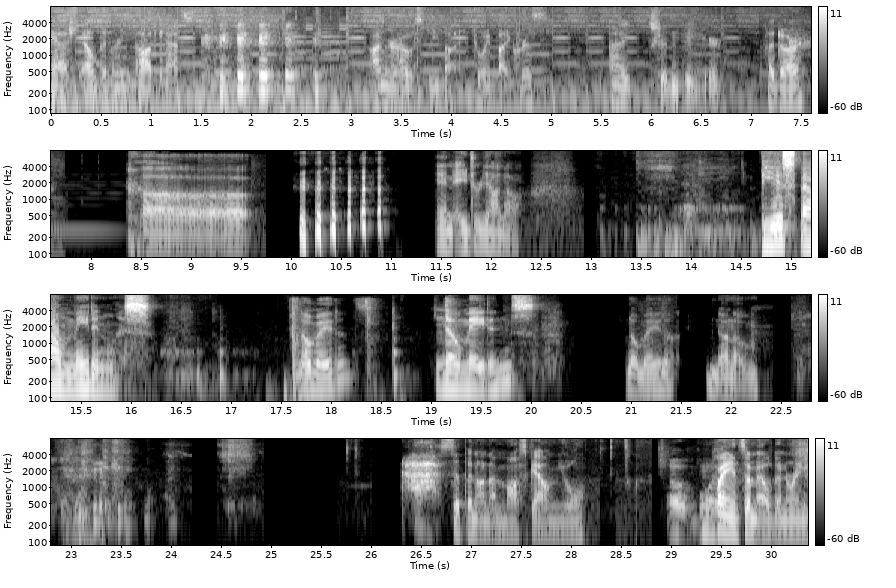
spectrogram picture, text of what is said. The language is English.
welcome to the GrimCache Elden Ring podcast. I'm your host, Levi, joined by Cris, I shouldn't be here. Hadar, Uh, and Adriano. Beest thou maidenless? no maidens? No maidens? No maiden? None of them. Ah, sipping on a Moscow mule, Oh boy. playing some Elden Ring.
